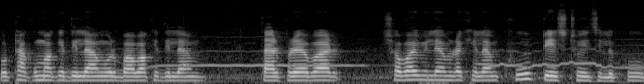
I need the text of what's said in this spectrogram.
ওর ঠাকুমাকে দিলাম, ওর বাবাকে দিলাম। তারপরে আবার সবাই মিলে আমরা খেলাম, খুব টেস্ট হয়েছিল, খুব।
